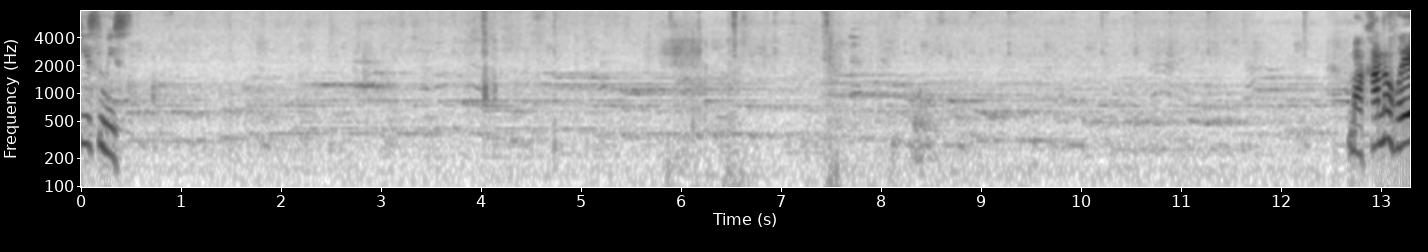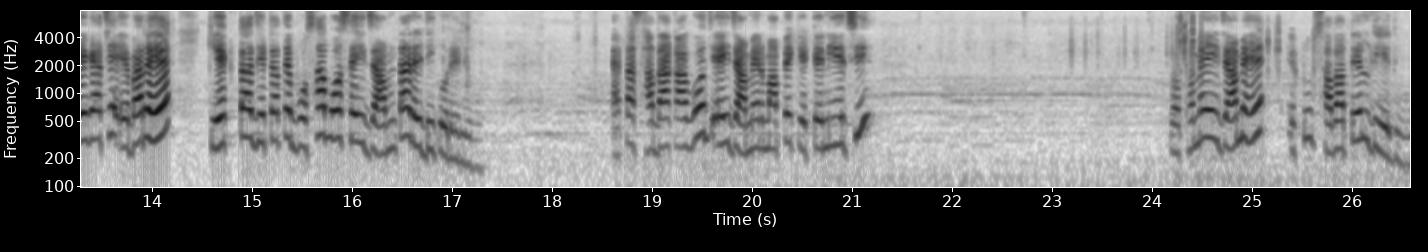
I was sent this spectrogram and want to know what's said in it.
কিশমিশ। মাখানো হয়ে গেছে, এবারে কেকটা যেটাতে বসাবো সেই জামটা রেডি করে নেব। একটা সাদা কাগজ, এই জামের মাপে কেটে নিয়েছি। প্রথমে এই জামে একটু সাদা তেল দিয়ে দিব।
